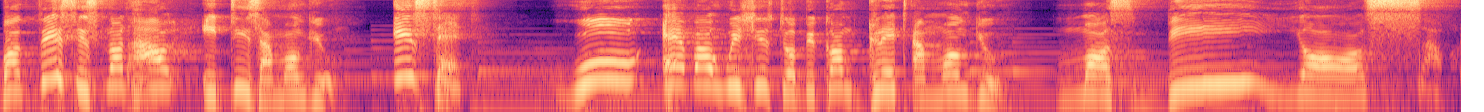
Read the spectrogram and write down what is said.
But this is not how it is among you. Instead, whoever wishes to become great among you must be your servant.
